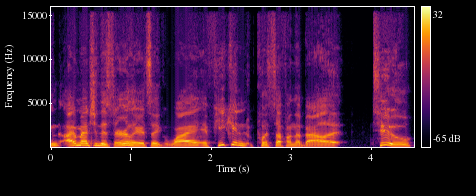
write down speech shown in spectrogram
I mentioned this earlier, it's like why if he can put stuff on the ballot too,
